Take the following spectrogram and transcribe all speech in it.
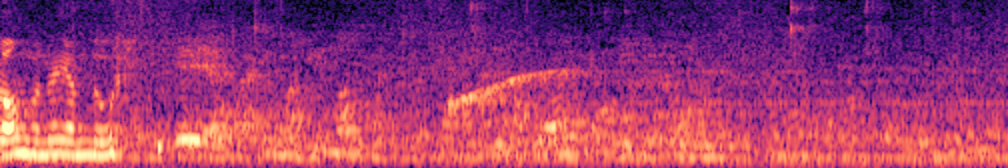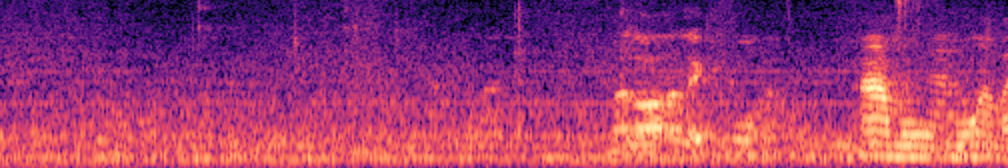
กล้องมันไม่อำนวยมารอตั้งแต่กี่โมงอะห้าโมงโมงอะไป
